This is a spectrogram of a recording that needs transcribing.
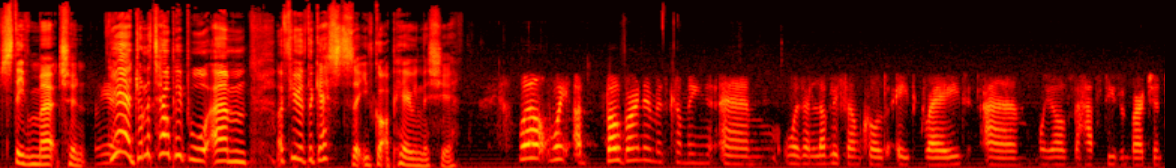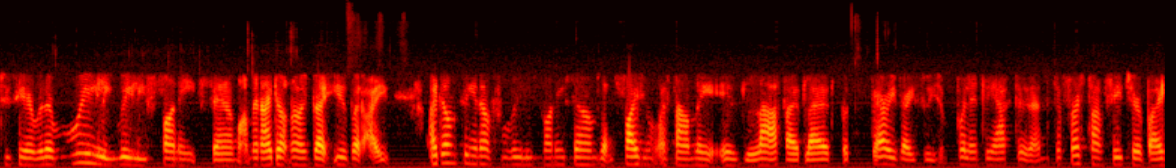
Stephen Merchant. Yeah. Yeah. Do you want to tell people um, a few of the guests that you've got appearing this year? Well, we, uh, Bo Burnham is coming um, with a lovely film called Eighth Grade. Um, we also have Stephen Merchant who's here with a really, really funny film. I mean, I don't know about you, but I, I don't see enough really funny films. And Fighting with My Family is laugh out loud, but very, very sweet and brilliantly acted. And it's a first-time feature by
